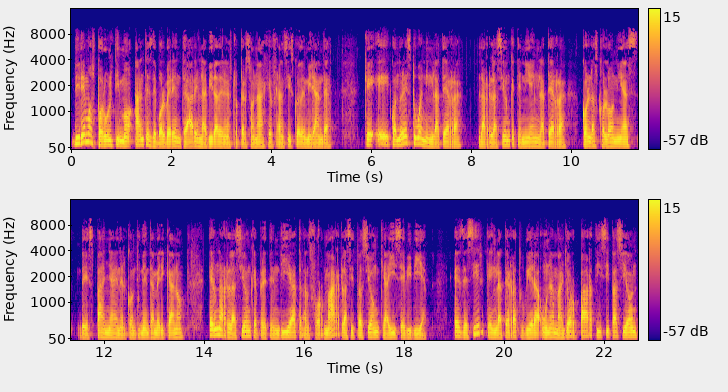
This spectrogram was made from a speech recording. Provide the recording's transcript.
Diremos por último, antes de volver a entrar en la vida de nuestro personaje Francisco de Miranda, que eh, cuando él estuvo en Inglaterra, la relación que tenía Inglaterra con las colonias de España en el continente americano era una relación que pretendía transformar la situación que ahí se vivía, es decir, que Inglaterra tuviera una mayor participación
